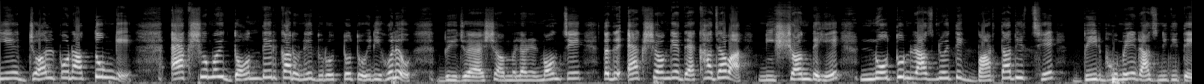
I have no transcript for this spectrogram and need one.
নিয়ে জল্পনা তুঙ্গে। একসময় দ্বন্দ্বের কারণে দূরত্ব তৈরি হলেও বিজয়া সম্মেলনের মঞ্চে তাদের একসঙ্গে দেখা যাওয়া নিঃসন্দেহে নতুন রাজনৈতিক বার্তা দিচ্ছে বীরভূমের রাজনীতিতে।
